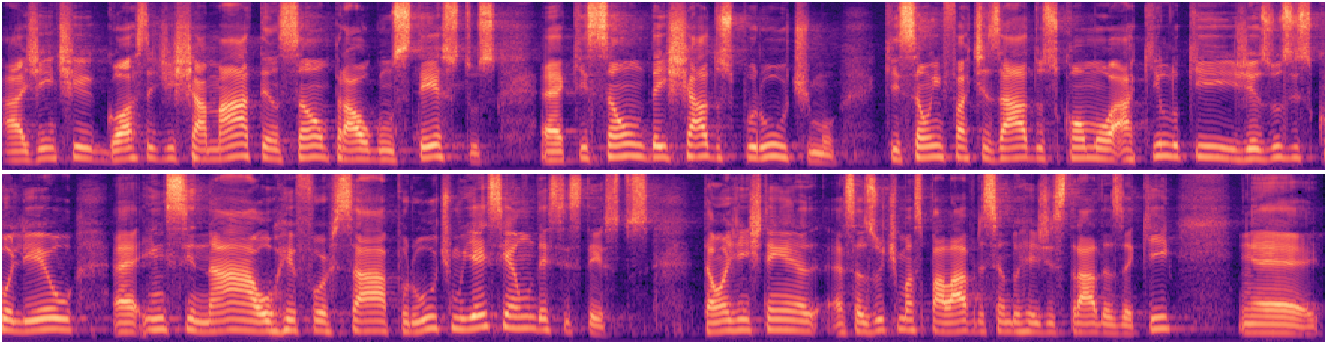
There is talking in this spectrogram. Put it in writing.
a gente gosta de chamar a atenção para alguns textos é, que são deixados por último, que são enfatizados como aquilo que Jesus escolheu é, ensinar ou reforçar por último, e esse é um desses textos. Então a gente tem essas últimas palavras sendo registradas aqui. É,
